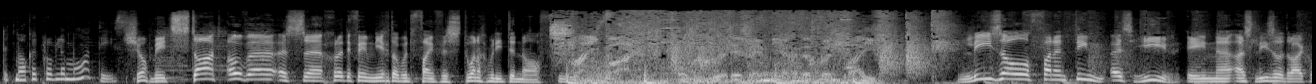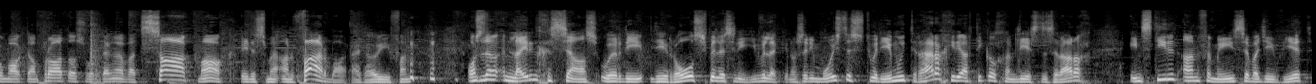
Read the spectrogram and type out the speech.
Dit maak dit problematies. Sjoe, met start over is uh, Groot FM 90.5 is 20 minute na 4. Flyby op Groot FM 90.5. Liesel van 'n team is hier en uh, as Liesel draai kom maak dan praat ons oor dinge wat saak maak en dit is my aanvaarbaar. Ek hou hiervan. ons het nou in leiding gesels oor die die rolspelers in die huwelik en ons het die mooiste storie. Jy moet regtig hierdie artikel gaan lees. Dis regtig en stuur dit aan vir mense wat jy weet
